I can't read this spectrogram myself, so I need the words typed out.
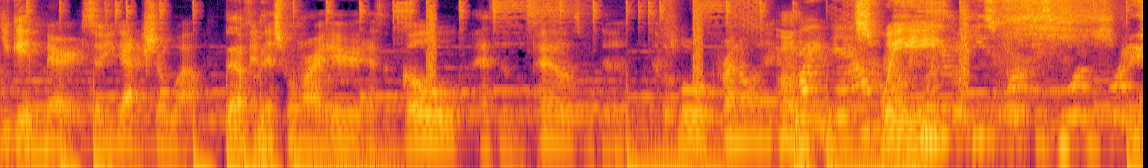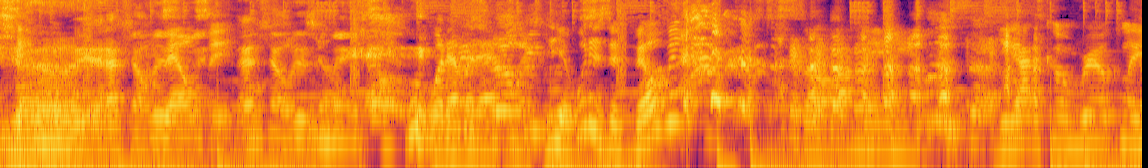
you getting married, so you got to show out. Definitely. And this one right here has a gold, has the lapels with the, with the floral print on it. Mm. Right now, Suede. his work is more important. Yeah, yeah, that jump is Velvet. man. That jump is You know, man. Whatever that is. Yeah, what is this, velvet? so, I mean, you got to come real clean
